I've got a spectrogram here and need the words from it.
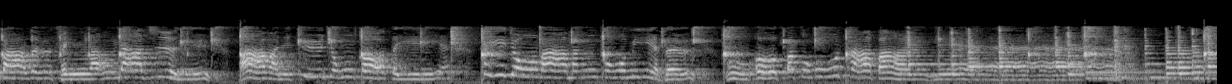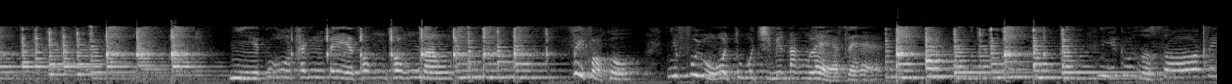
八人勤劳呀子女，八万举中到对联，北疆把门过面头，五二八做他把脸。你古听得匆匆忙，谁发哥？你扶我脚前面能来噻？你可是少真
